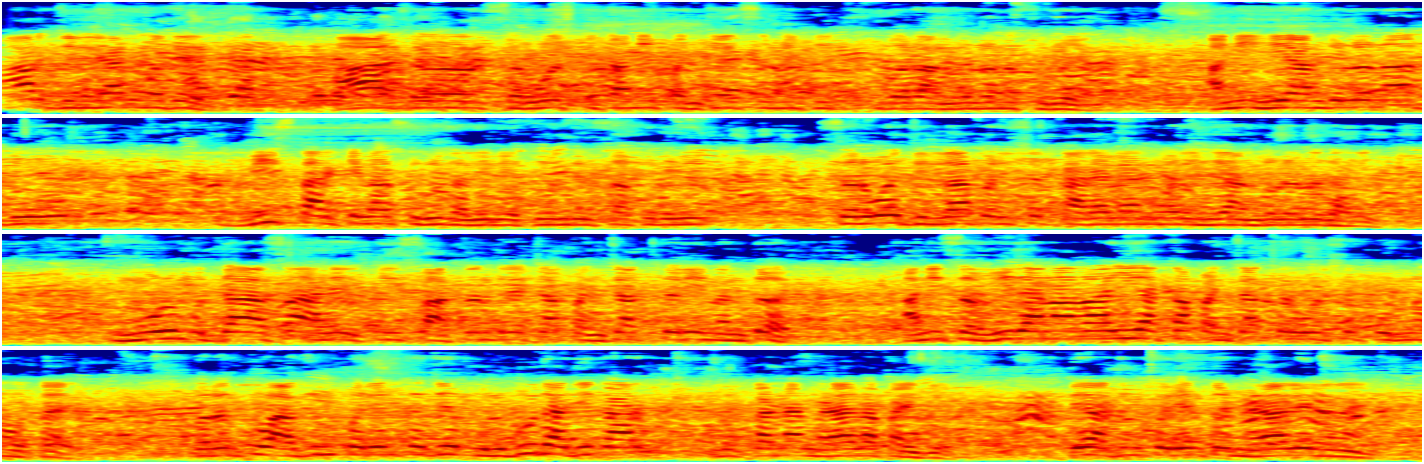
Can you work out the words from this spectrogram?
चार जिल्ह्यांमध्ये आज सर्वच ठिकाणी पंचायत समितीवर आंदोलनं सुरू आहेत. आणि ही आंदोलनं दो वीस तारखेला सुरू झालेली आहेत दोन दिवसापूर्वी सर्व जिल्हा परिषद कार्यालयांवर ही आंदोलनं झाली. मूळ मुद्दा असा आहे की स्वातंत्र्याच्या पंच्याहत्तरीनंतर आणि संविधानालाही आता पंच्याहत्तर वर्ष पूर्ण होत आहेत. परंतु अजूनपर्यंत जे मूलभूत अधिकार लोकांना मिळायला पाहिजे ते अजूनपर्यंत मिळालेले नाही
